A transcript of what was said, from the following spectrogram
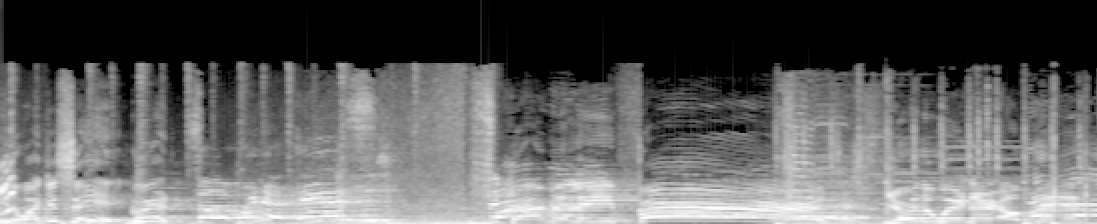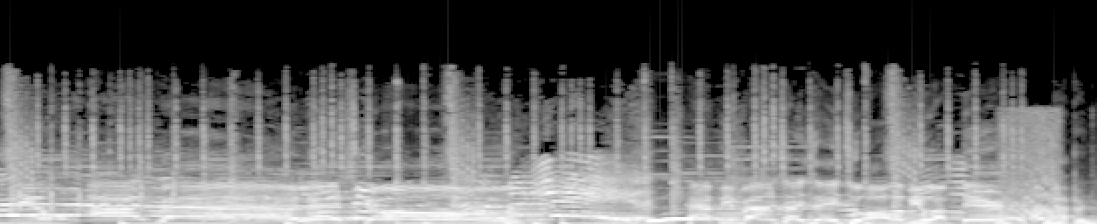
You know what? Just say it. Go ahead. So the winner is Family first! You're the winner of this new iPad. Let's go! Happy Valentine's Day to all of you up there. What happened?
